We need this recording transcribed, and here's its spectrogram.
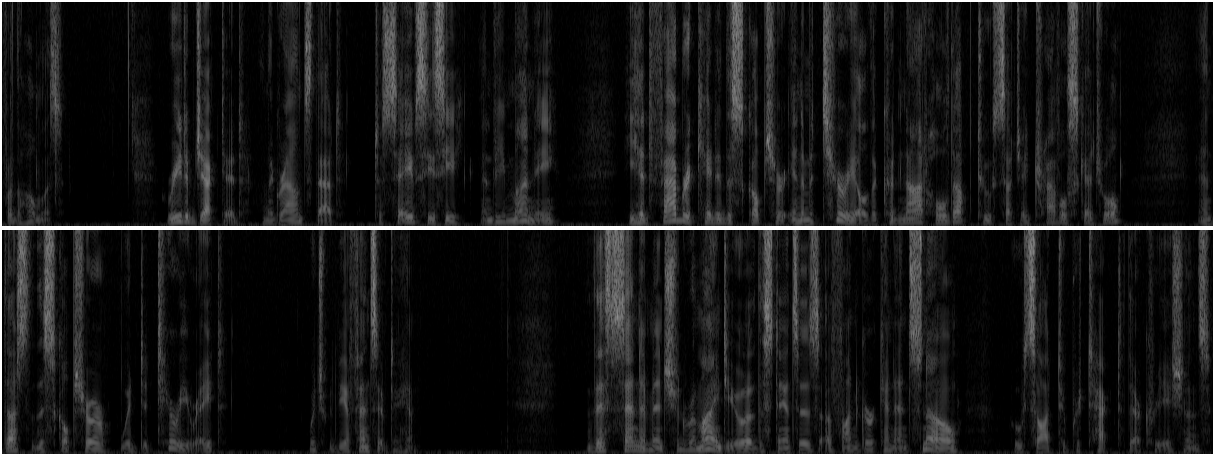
for the homeless. Reid objected on the grounds that to save CCNV money, he had fabricated the sculpture in a material that could not hold up to such a travel schedule, and thus the sculpture would deteriorate, which would be offensive to him. This sentiment should remind you of the stances of von Gerkan and Snow, who sought to protect their creations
